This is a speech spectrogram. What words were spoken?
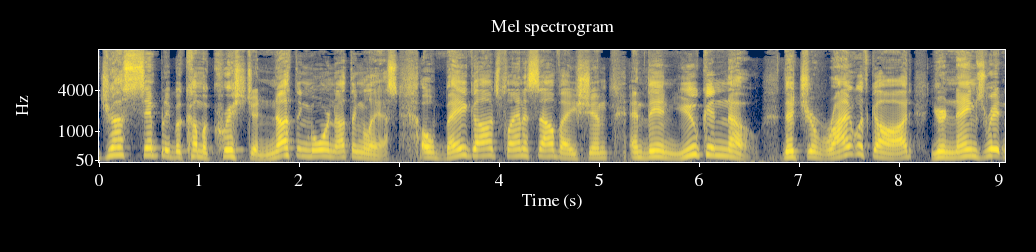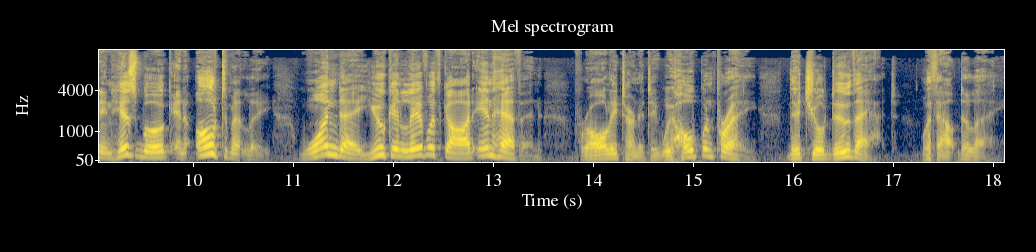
just simply become a Christian, nothing more, nothing less. Obey God's plan of salvation, and then you can know that you're right with God, your name's written in His book, and ultimately, one day you can live with God in heaven for all eternity. We hope and pray that you'll do that without delay.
